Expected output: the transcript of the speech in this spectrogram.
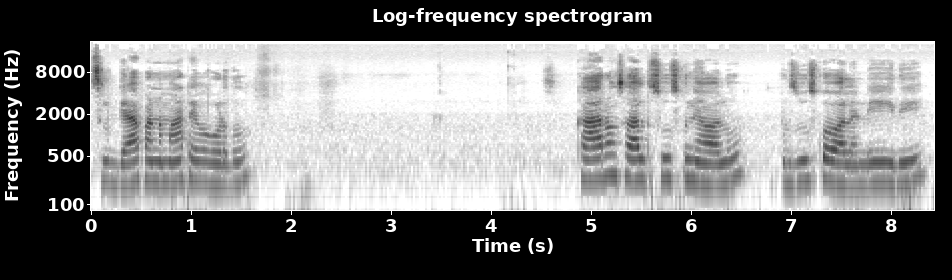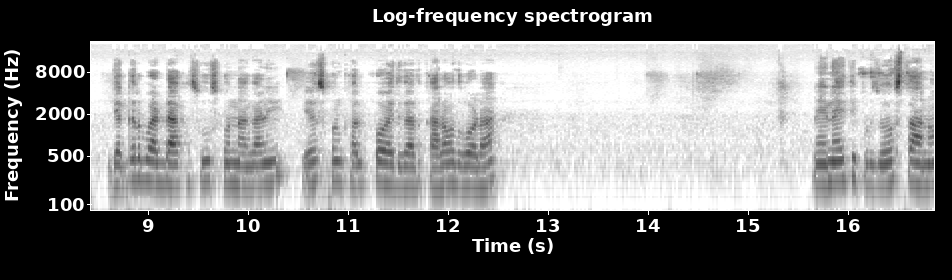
అసలు గ్యాప్ అన్న మాట ఇవ్వకూడదు. కారం సాల్ట్ చూసుకునేవాళ్ళు. ఇప్పుడు చూసుకోవాలండి. ఇది దగ్గర పడ్డాక చూసుకున్నా కానీ వేసుకొని కలుపుకోవద్దు కాదు కలవదు కూడా. నేనైతే ఇప్పుడు చూస్తాను.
